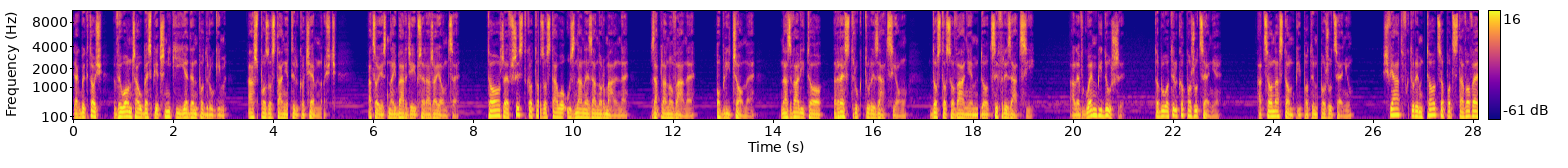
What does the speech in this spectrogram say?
Jakby ktoś wyłączał bezpieczniki jeden po drugim, aż pozostanie tylko ciemność. A co jest najbardziej przerażające? To, że wszystko to zostało uznane za normalne, zaplanowane, obliczone. Nazwali to restrukturyzacją, dostosowaniem do cyfryzacji. Ale w głębi duszy to było tylko porzucenie. A co nastąpi po tym porzuceniu? Świat, w którym to, co podstawowe,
